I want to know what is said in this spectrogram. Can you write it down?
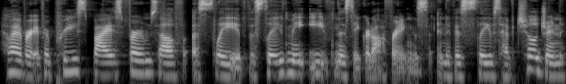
However, if a priest buys for himself a slave, the slave may eat from the sacred offerings. And if his slaves have children,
